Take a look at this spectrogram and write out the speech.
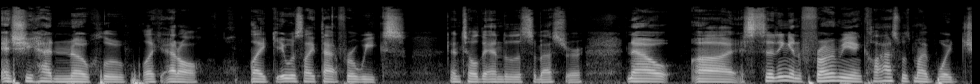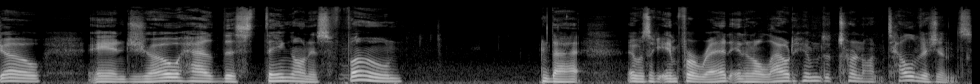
And she had no clue like at all. Like it was like that for weeks until the end of the semester. Now uh sitting in front of me in class with my boy joe and joe had this thing on his phone that it was like infrared and it allowed him to turn on televisions.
